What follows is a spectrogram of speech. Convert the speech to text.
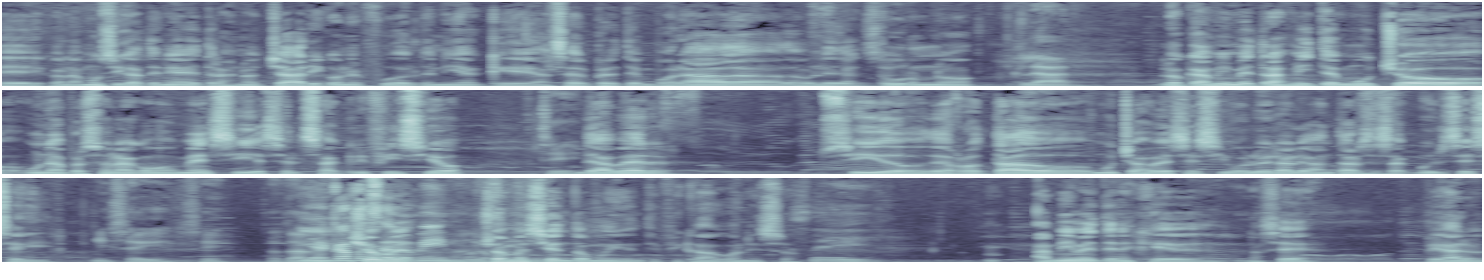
Eh, con la música tenía que trasnochar y con el fútbol tenía que hacer pretemporada, doble de turno. Claro. Lo que a mí me transmite mucho una persona como Messi es el sacrificio de haber sido derrotado muchas veces y volver a levantarse, sacudirse y seguir. Y seguir, sí, totalmente. Y acá pasa yo lo mismo. Yo me siento muy identificado con eso. Sí. A mí me tenés que, no sé, pegar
